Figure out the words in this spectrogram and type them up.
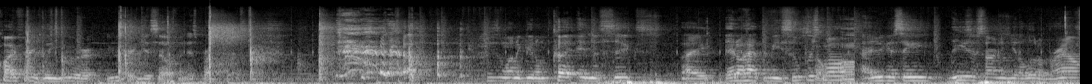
Quite frankly, you are you hurt yourself in this process. You just want to get them cut into six. Like they don't have to be super small. As you can see, these are starting to get a little brown.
